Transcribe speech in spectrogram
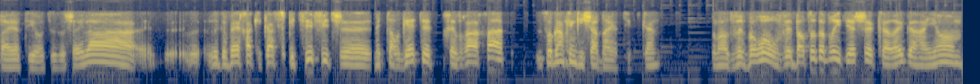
בעייתיות. זו שאלה לגבי חקיקה ספציפית שמטרגטת חברה אחת, זו גם כן גישה בעייתית, כן? זאת אומרת, וברור, ובארצות הברית יש כרגע היום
